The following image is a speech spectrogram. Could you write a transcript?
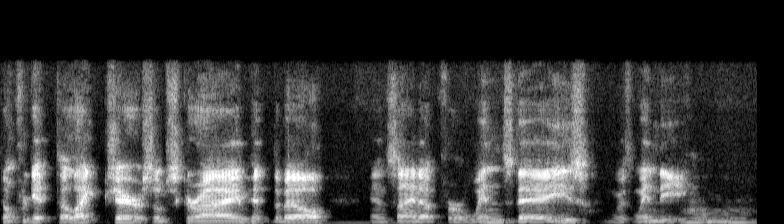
Don't forget to like, share, subscribe, hit the bell, and sign up for Wednesdays with Wendy. Mm.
